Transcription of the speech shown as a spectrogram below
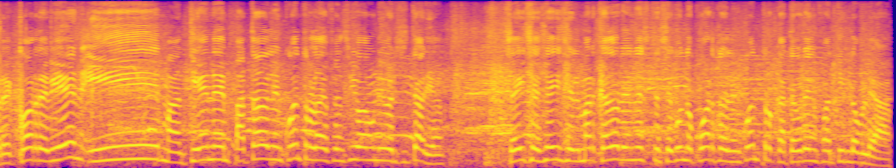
Recorre bien y mantiene empatado el encuentro la defensiva universitaria. 6 a 6 el marcador en este segundo cuarto del encuentro, categoría infantil AA.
